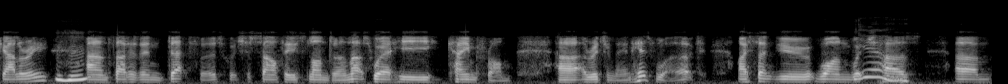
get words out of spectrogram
Gallery, mm-hmm. and that is in Deptford, which is southeast London, and that's where he came from uh, originally. And his work, I sent you one which yeah. has. Um,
